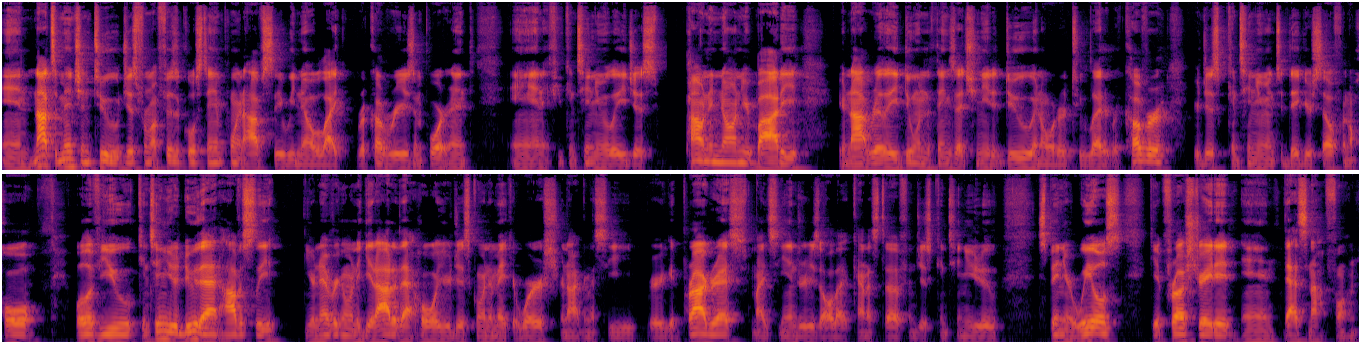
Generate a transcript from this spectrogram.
and not to mention, too, just from a physical standpoint, obviously, we know like recovery is important. And if you continually just pounding on your body, you're not really doing the things that you need to do in order to let it recover. You're just continuing to dig yourself in a hole. Well, if you continue to do that, obviously, you're never going to get out of that hole. You're just going to make it worse. You're not going to see very good progress, might see injuries, all that kind of stuff, and just continue to spin your wheels, get frustrated, and that's not fun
